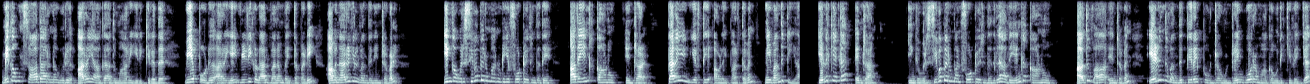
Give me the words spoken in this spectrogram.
மிகவும் சாதாரண ஒரு அறையாக அது மாறியிருக்கிறது. வியப்போடு அறையை விழிகளால் வலம் வைத்தபடி அவன் அருகில் வந்து நின்றவள் இங்க ஒரு சிவபெருமானுடைய போட்டோ இருந்ததே அதை எங்க காணோம்? என்றாள். தலையை உயர்த்தி அவளை பார்த்தவன் நீ வந்துட்டியா? என்ன கேட்ட? என்றான். இங்க ஒரு சிவபெருமான் போட்டோ இருந்ததுல அதை எங்க காணோம்? அதுவா? என்றவன் எழுந்து வந்து திரை போன்ற ஒன்றை ஓரமாக ஒதுக்கி வைக்க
